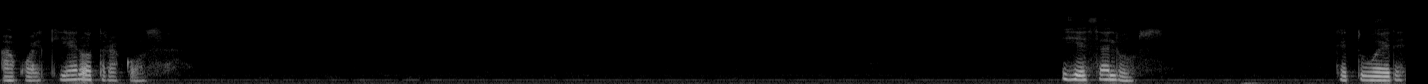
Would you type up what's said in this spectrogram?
a cualquier otra cosa. Y esa luz que tú eres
